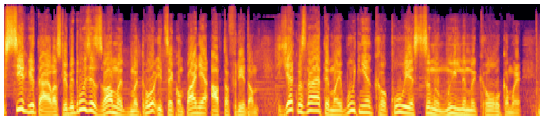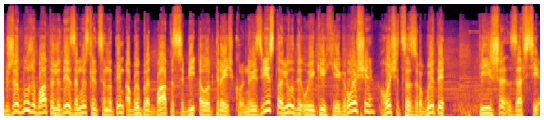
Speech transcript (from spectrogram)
Всіх вітаю вас, любі друзі! З вами Дмитро і це компанія AutoFreedom. Як ви знаєте, майбутнє крокує з цими мильними кроками. Вже дуже багато людей замислюються над тим, аби придбати собі електричку. Ну і звісно, люди, у яких є гроші, хочуть це зробити більше за всіх.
